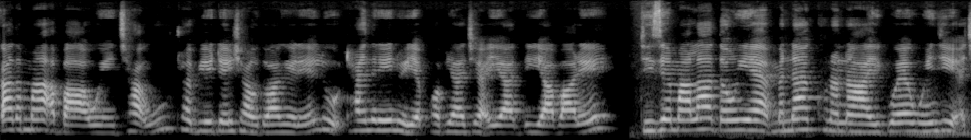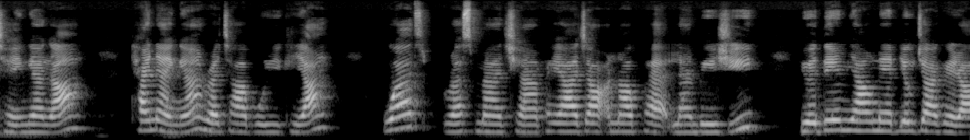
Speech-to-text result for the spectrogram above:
ကားသမားအပါအဝင်6ဦးထွက်ပြေးတိမ်းရှောင်သွားခဲ့တယ်လို့ထိုင်းသတင်းတွေရဲ့ဖော်ပြချက်အရသိရပါဗျ။ဒီဇင်ဘာလ3ရက်မနက်9နာရီခွဲဝန်းကျင်အချိန်ကထိုင်းနိုင်ငံရချာဘူရီခရိုင် Wat Rasmachan ဖျားเจ้าအနောက်ဘက်လမ်းဘေးရှိရွေသေးမြောင်းနဲ့ပြုတ်ကျခဲ့တာ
